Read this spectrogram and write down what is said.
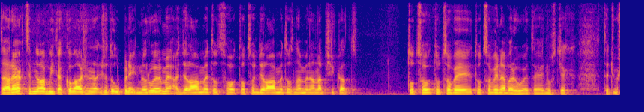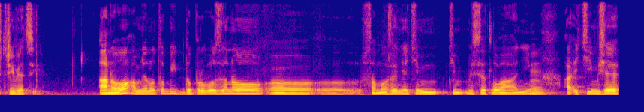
ta reakce měla být taková, že, že to úplně ignorujeme a děláme to co, to, co děláme, to znamená například to co, to, co vy, to, co vy navrhujete, jednu z těch teď už tří věcí. Ano, a mělo to být doprovozeno uh, samozřejmě tím, tím vysvětlováním hmm. a i tím, že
